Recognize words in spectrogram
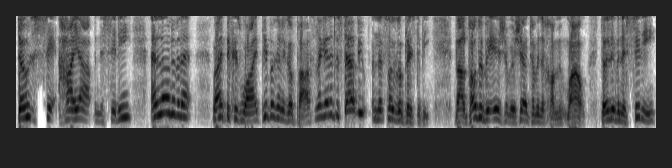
Don't sit high up in the city and learn over there. Right? Because why? People are going to go past and they're going to disturb you. And that's not a good place to be. Wow. Don't live in a city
